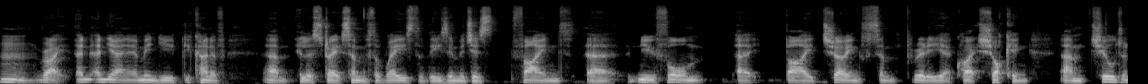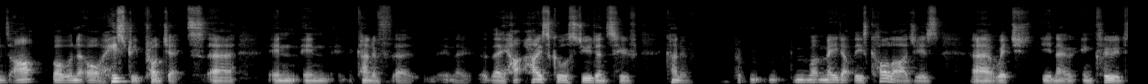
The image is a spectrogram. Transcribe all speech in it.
Mm, right, and and yeah, I mean, you, you kind of um, illustrate some of the ways that these images find uh, new form uh, by showing some really yeah, quite shocking um, children's art or, or history projects uh, in in kind of uh, you know the high school students who've kind of made up these collages, uh, which you know include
